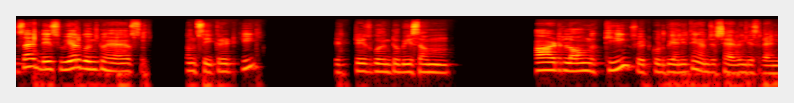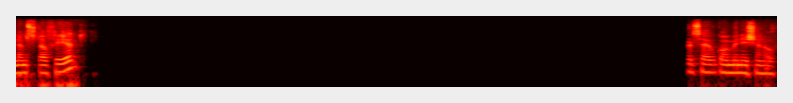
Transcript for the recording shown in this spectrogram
Inside this, we are going to have some secret key it is going to be some hard long key so it could be anything. I'm just having this random stuff here. Let's have combination of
